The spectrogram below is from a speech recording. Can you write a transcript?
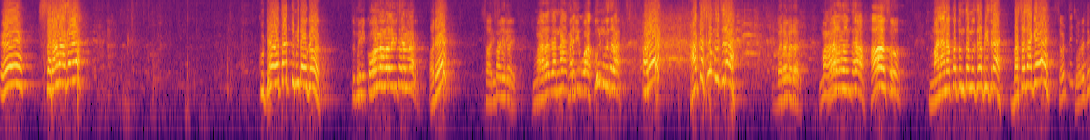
ए सरा माग. कुठे होतात तुम्ही दोघं? तुम्ही कोण आम्हाला विचारणार? अरे? Sorry sorry. महाराजांना खाली वाकून मुजरा. अरे? हा कसला मुजरा? बरं बरं महाराजांचा हा असो. मला नको तुमचा मुजरा फिजरा बसा जागेवर सोड त्याची मरू दे.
